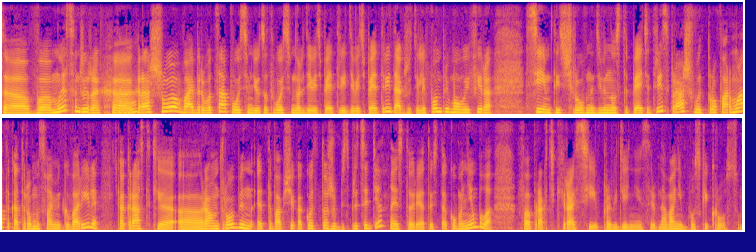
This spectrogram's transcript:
в мессенджерах. Да. Хорошо, Вайбер, WhatsApp 8 908 0953 953, также телефон прямого эфира 7000 ровно 95,3. Спрашивают про формат, о котором мы с вами говорили. Как раз-таки раунд-робин – это вообще какая-то тоже беспрецедентная история. То есть такого не было в практике России в проведении соревнований по ски-кроссу.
